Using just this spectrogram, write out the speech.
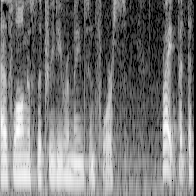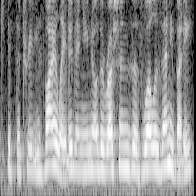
as long as the treaty remains in force. Right, but the, if the treaty is violated, and you know the Russians as well as anybody,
